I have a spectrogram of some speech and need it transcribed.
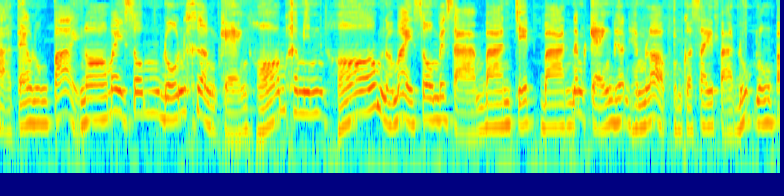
กรึ๊ดแต้วลงไปนอไม่ส้มโดนเครื่องแกงหอมขมิ้นหอมหน่อไม่ส้มไปสามบานเจ็ดบานน้ำแกงเดือนแหมรอบผมก็ใส่ปลาดุกลงไป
